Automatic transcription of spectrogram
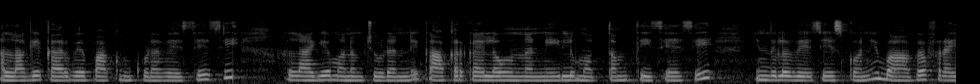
అలాగే కరివేపాకును కూడా వేసేసి అలాగే మనం చూడండి కాకరకాయలో ఉన్న నీళ్ళు మొత్తం తీసేసి ఇందులో వేసేసుకొని బాగా ఫ్రై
